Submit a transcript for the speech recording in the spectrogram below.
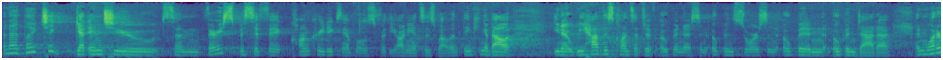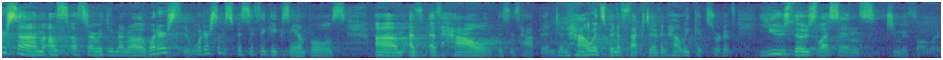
And I'd like to get into some very specific, concrete examples for the audience as well. And thinking about, you know, we have this concept of openness and open source and open open data. And what are some? I'll, I'll start with you, Manuela. What are what are some specific examples um, of of how this has happened and how it's been effective and how we could sort of use those lessons to move forward?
